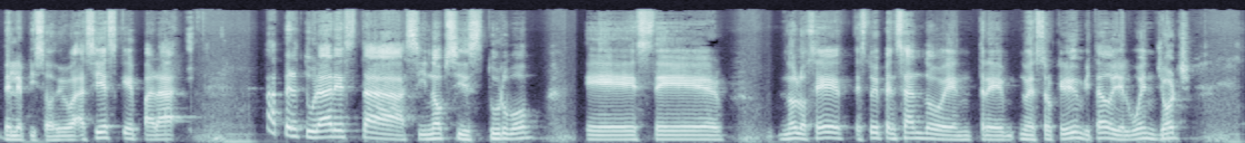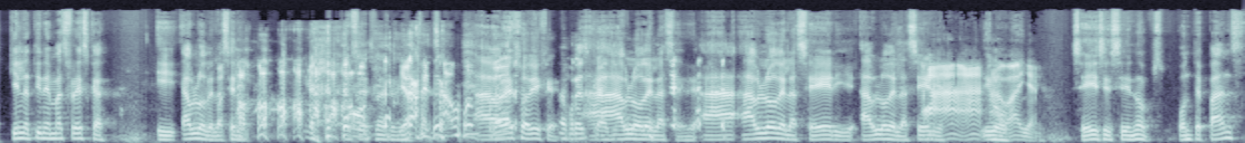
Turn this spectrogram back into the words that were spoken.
del episodio. Así es que para aperturar esta sinopsis turbo. Este, no lo sé, estoy pensando entre nuestro querido invitado y el buen George, ¿quién la tiene más fresca? Y hablo de la serie. Ah, eso, dije. hablo de la serie. Ah, hablo de la serie. Hablo de la serie. Ah, Digo, vaya. Sí, sí, sí, no, pues ponte pants.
